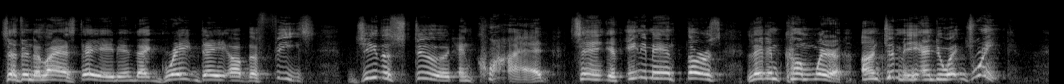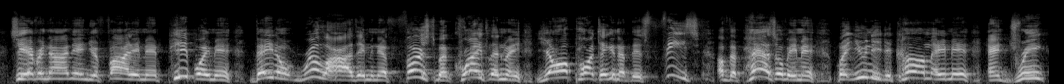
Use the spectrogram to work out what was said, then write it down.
Says in the last day, amen, that great day of the feast, Jesus stood and cried, saying, If any man thirst, let him come where? Unto me and do it drink. See, every now and then you find, amen, people, amen, they don't realize, amen, they're thirsty, but Christ let them, y'all partaking of this feast of the Passover, amen, but you need to come, amen, and drink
